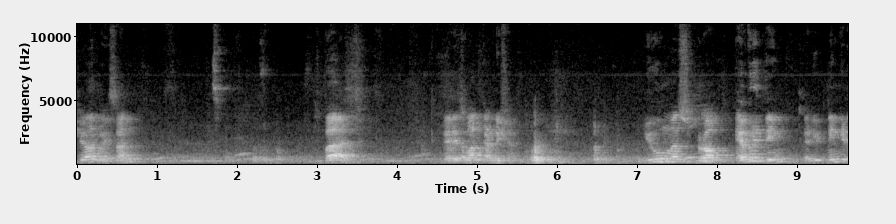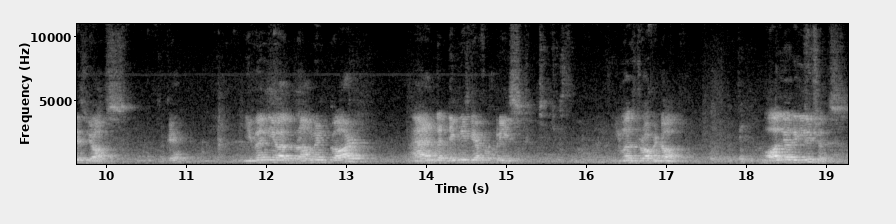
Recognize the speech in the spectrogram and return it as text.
Sure, my son. But there is one condition. You must drop everything that you think it is yours. Okay? Even your Brahmin card and the dignity of a priest. You must drop it all. All your illusions,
